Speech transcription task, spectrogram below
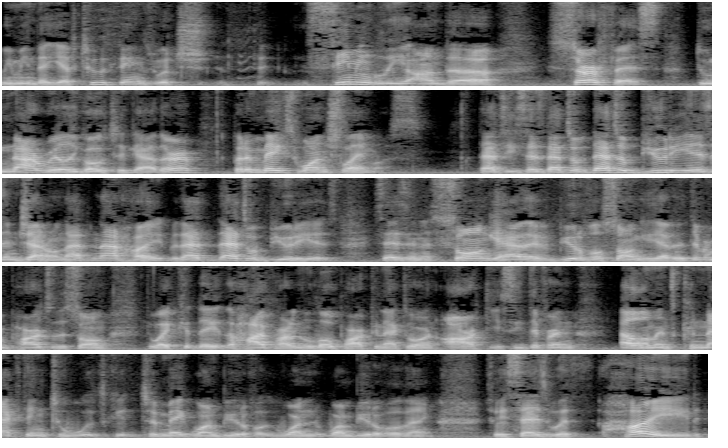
we mean that you have two things which th- seemingly on the surface do not really go together, but it makes one shlemos. That's he says that's what that's what beauty is in general, not not height, but that that's what beauty is. He says in a song you have a beautiful song, you have the different parts of the song, the way they, the high part and the low part connect, or in art you see different elements connecting to to make one beautiful one one beautiful thing. So he says with Haid,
